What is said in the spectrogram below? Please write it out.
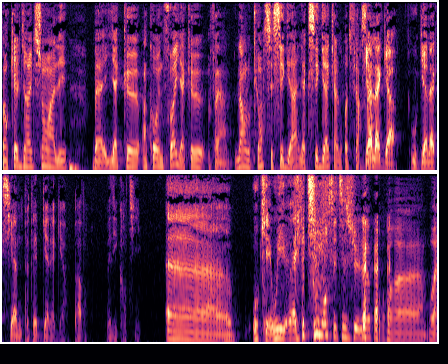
dans quelle direction aller? Ben il y a que encore une fois il y a que enfin là en l'occurrence c'est Sega. Il y a que Sega qui a le droit de faire ça. Galaga ou Galaxian peut-être Galaga pardon. Vas-y continue. Euh, ok oui effectivement c'était ce jeu là pour euh, ouais.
